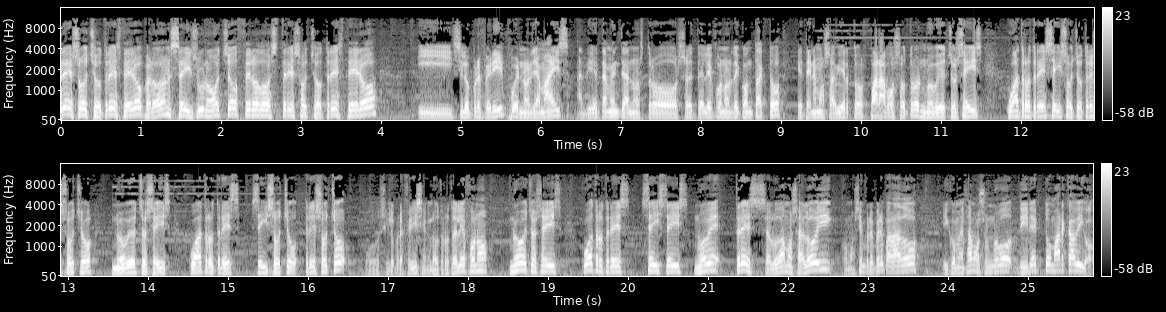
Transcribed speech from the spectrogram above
3830, perdón, 618-023830. Y si lo preferís, pues nos llamáis directamente a nuestros eh, teléfonos de contacto que tenemos abiertos para vosotros, 986-436838, 986-436838, o si lo preferís en el otro teléfono, 986-436693. Saludamos a Eloy, como siempre preparado, y comenzamos un nuevo directo Marca Vigo.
